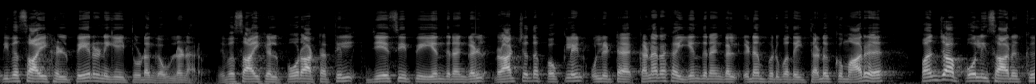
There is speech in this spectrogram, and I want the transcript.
விவசாயிகள் பேரணியை தொடங்க உள்ளனர் விவசாயிகள் போராட்டத்தில் ஜேசிபி இயந்திரங்கள் ராட்சத பொக்லைன் உள்ளிட்ட கனரக இயந்திரங்கள் இடம்பெறுவதை தடுக்குமாறு பஞ்சாப் போலீசாருக்கு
